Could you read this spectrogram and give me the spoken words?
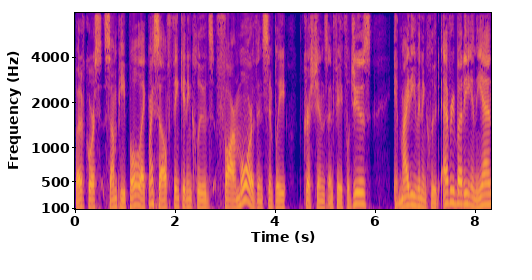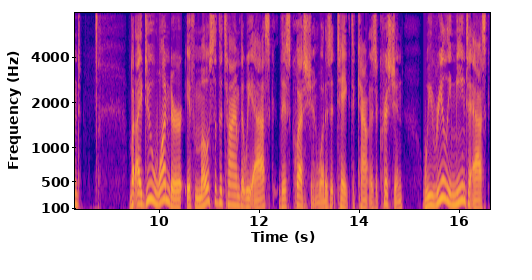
But of course, some people, like myself, think it includes far more than simply Christians and faithful Jews. It might even include everybody in the end. But I do wonder if most of the time that we ask this question, what does it take to count as a Christian, we really mean to ask,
